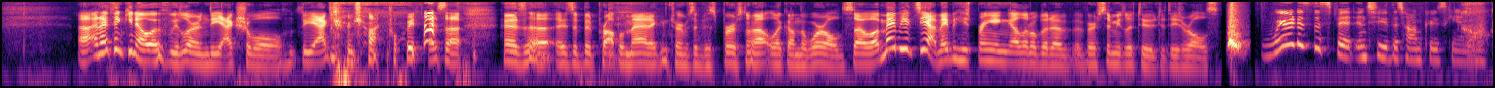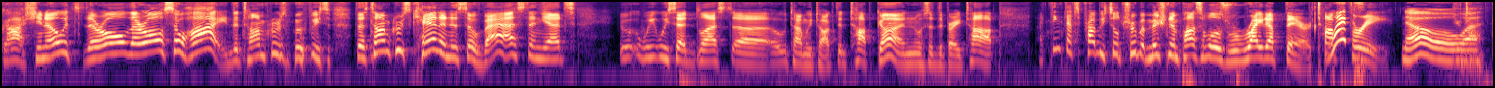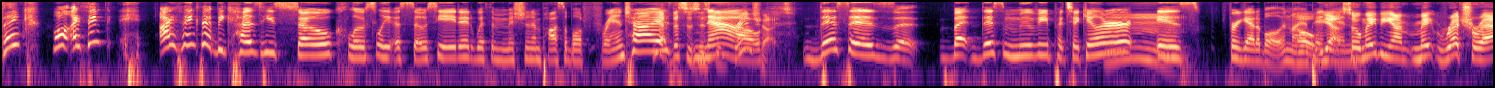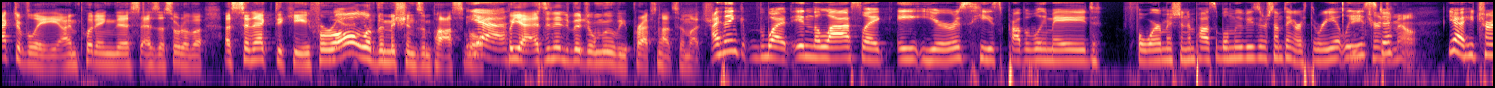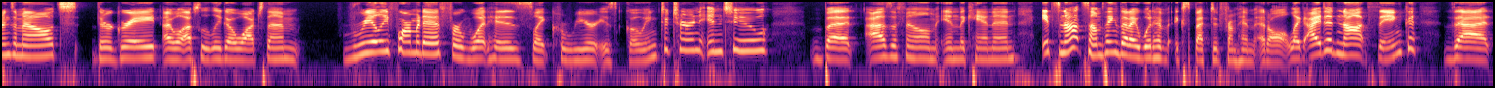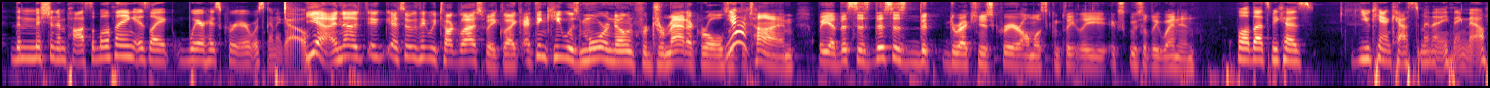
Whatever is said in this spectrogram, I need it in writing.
Uh, and I think you know, if we learn the actual the actor Jon Voight has a has a is a bit problematic in terms of his personal outlook on the world. So uh, maybe it's yeah, maybe he's bringing a little bit of verisimilitude to these roles. Where does this fit into the Tom Cruise canon? Gosh, you know, it's they're all they're all so high. The Tom Cruise movies, the Tom Cruise canon is so vast, and yet we, we said last uh, time we talked that Top Gun was at the very top. I think that's probably still true, but Mission Impossible is right up there, top What? three. No. Think? Well, I think I think that because he's so closely associated with the Mission Impossible franchise. Yeah, this is his big now, franchise. This is, but this movie particular hmm. is forgettable in my. Oh opinion. yeah, so maybe I'm may, retroactively I'm putting this as a sort of a, a synecdoche for all of the Missions Impossible. Yeah. but yeah, as an individual movie, perhaps not so much. I think what in the last like eight years he's probably made four Mission Impossible movies or something, or three at least. he turns him out. Yeah, he churns them out. They're great. I will absolutely go watch them. Really formative for what his like career is going to turn into. But as a film in the canon, it's not something that I would have expected from him at all. Like I did not think that the Mission Impossible thing is like where his career was going to go. Yeah, and uh, it- as I think we talked last week, like I think he was more known for dramatic roles at the time. But yeah, this is this is the direction his career almost completely exclusively went in. Well, that's because you can't cast him in anything now.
